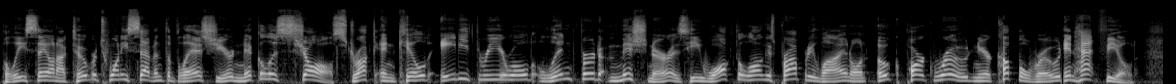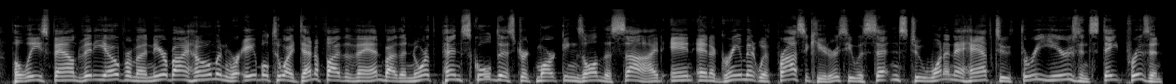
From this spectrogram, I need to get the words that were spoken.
Police say on October 27th of last year, Nicholas Shaw struck and killed 83 year old Linford Mishner as he walked along his property line on Oak Park Road near Cuffle Road in Hatfield. Police found video from a nearby home and were able to identify the van by the North Penn School District markings on the side. In an agreement with prosecutors, he was sentenced to one and a half to three years in state prison.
